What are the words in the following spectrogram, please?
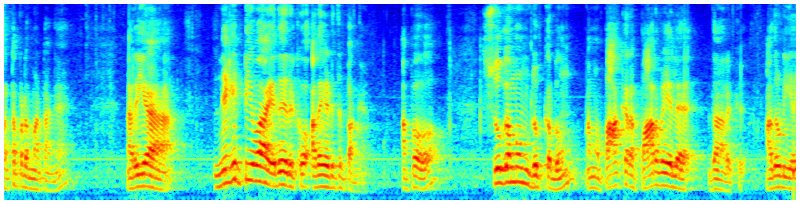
சட்டப்பட மாட்டாங்க. நிறையா நெகட்டிவாக எது இருக்கோ அதை எடுத்துப்பாங்க. அப்போது சுகமும் துக்கமும் நம்ம பார்க்குற பார்வையில் தான் இருக்குது அதோடைய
